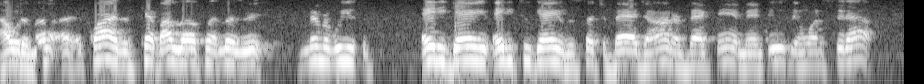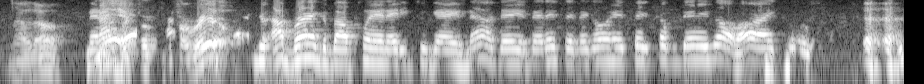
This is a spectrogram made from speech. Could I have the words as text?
I would have uh, Quiet is kept. I love playing. Look, remember we used to 80 game, 82 games was such a badge of honor back then, man. Dudes didn't want to sit out. Not at all. Man, man I, for, for real. I bragged about playing 82 games. Nowadays, man, they say, man, go ahead and take a couple days off. All right, cool.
